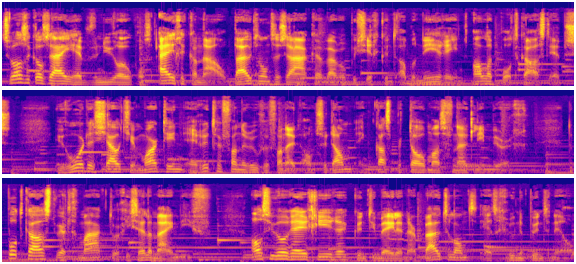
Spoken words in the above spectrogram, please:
Zoals ik al zei, hebben we nu ook ons eigen kanaal Buitenlandse Zaken, waarop u zich kunt abonneren in alle podcast-apps. U hoorde Sjoutje Martin en Rutger van der Roeven vanuit Amsterdam en Casper Thomas vanuit Limburg. De podcast werd gemaakt door Giselle Mijndief. Als u wil reageren, kunt u mailen naar buitenland.groene.nl.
